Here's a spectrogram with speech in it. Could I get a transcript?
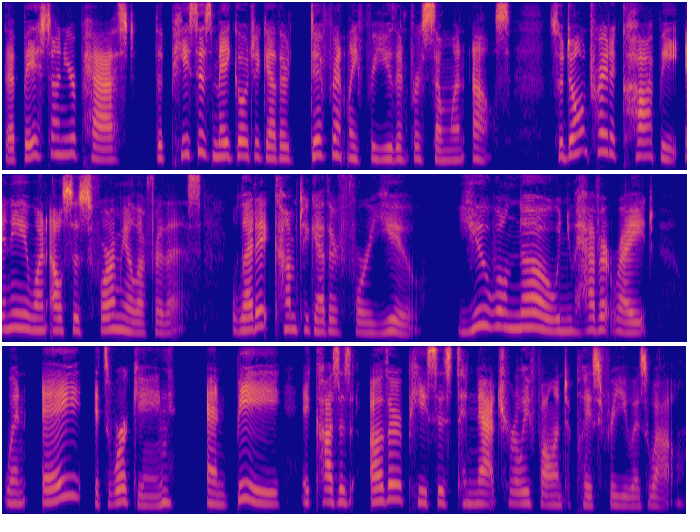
that based on your past, the pieces may go together differently for you than for someone else. So don't try to copy anyone else's formula for this. Let it come together for you. You will know when you have it right when A, it's working, and B, it causes other pieces to naturally fall into place for you as well.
